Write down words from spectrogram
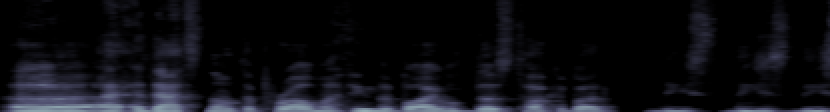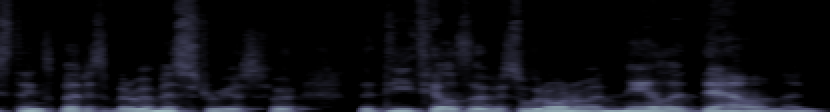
Uh, I, that's not the problem. I think the bible does talk about these these these things but it's a bit of a mystery as for the details of it. So we don't want to nail it down and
